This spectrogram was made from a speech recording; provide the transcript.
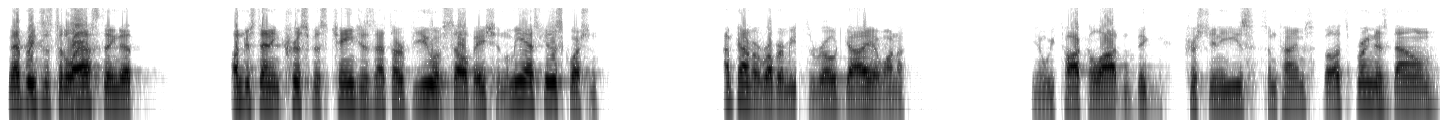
And that brings us to the last thing that understanding Christmas changes, and that's our view of salvation. Let me ask you this question. I'm kind of a rubber meets the road guy. I want to, you know, we talk a lot in big Christianese sometimes, but let's bring this down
